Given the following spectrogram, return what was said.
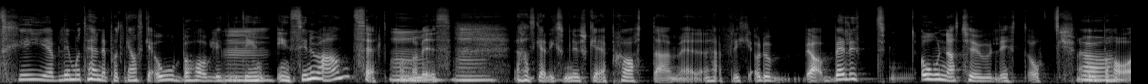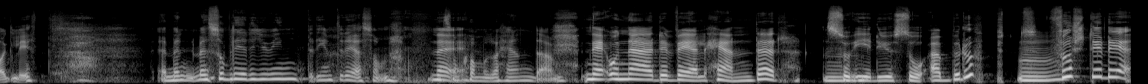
trevlig mot henne på ett ganska obehagligt, mm. lite insinuant sätt på mm. något vis. Mm. Han ska liksom, nu ska jag prata med den här flickan. Och då, ja, väldigt onaturligt och ja. obehagligt. Men, men så blir det ju inte. Det är inte det som, som kommer att hända. Nej, och när det väl händer så mm. är det ju så abrupt. Mm. Först är det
